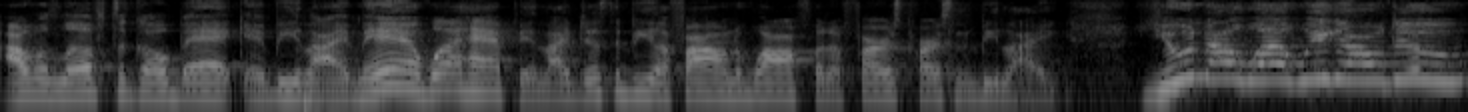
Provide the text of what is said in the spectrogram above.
I would love to go back and be like, man, what happened? Like, just to be a fly on the wall for the first person to be like, you know what we gonna do?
